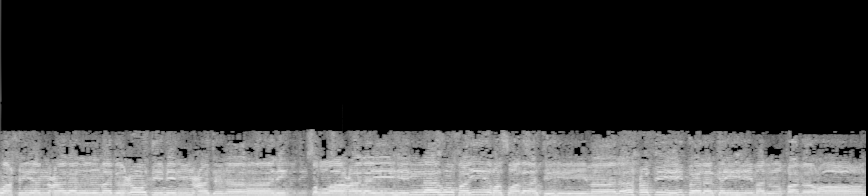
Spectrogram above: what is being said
وحيا على المبعوث من عدنان. صلى عليه الله خير صلاته ما لاح في فلكيهما القمران.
